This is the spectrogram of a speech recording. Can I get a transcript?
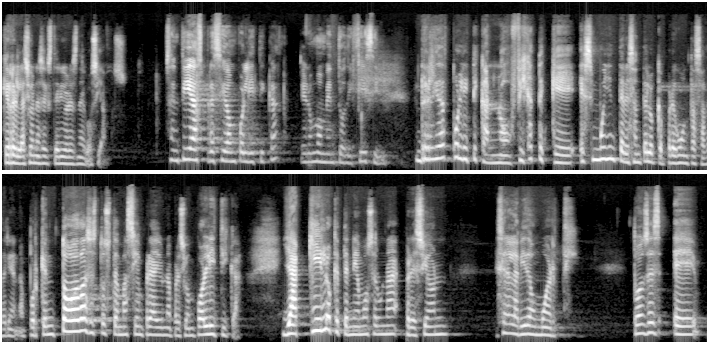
que Relaciones Exteriores negociamos. ¿Sentías presión política? Era un momento difícil. En realidad política no. Fíjate que es muy interesante lo que preguntas, Adriana, porque en todos estos temas siempre hay una presión política. Y aquí lo que teníamos era una presión, esa era la vida o muerte. Entonces, eh,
